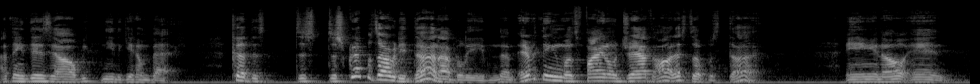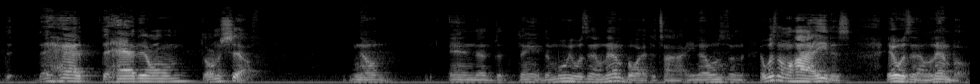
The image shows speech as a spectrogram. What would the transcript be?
I think Disney, oh, we need to get him back because the, the the script was already done. I believe everything was final draft. All that stuff was done, and you know, and they had they had it on on the shelf, you know, and the, the thing the movie was in limbo at the time. You know, it was in, it wasn't on hiatus. It was in limbo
